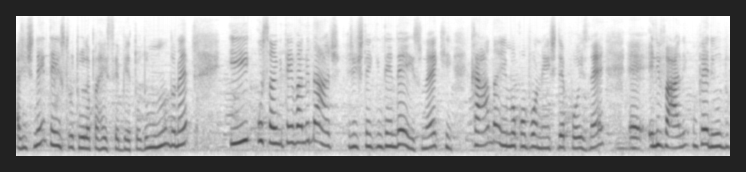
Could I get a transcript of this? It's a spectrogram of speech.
a gente nem tem estrutura para receber todo mundo, né? E o sangue tem validade. A gente tem que entender isso, né? Que cada hemocomponente depois, né? É, ele vale um período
